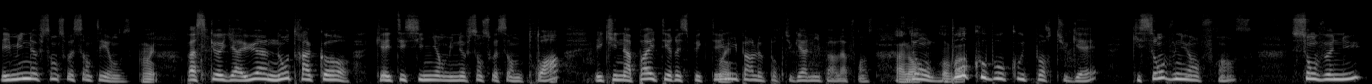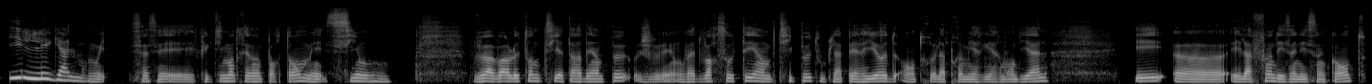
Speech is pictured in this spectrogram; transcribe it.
et 1971. Oui. Parce qu'il y a eu un autre accord qui a été signé en 1963 et qui n'a pas été respecté Oui. ni par le Portugal ni par la France. Alors, Donc va- beaucoup, beaucoup de Portugais qui sont venus en France sont venus illégalement. Oui, ça c'est effectivement très important, mais si on veut avoir le temps de s'y attarder un peu, je vais- on va devoir sauter un petit peu toute la période entre la Première Guerre mondiale et, euh, et la fin des années 50,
